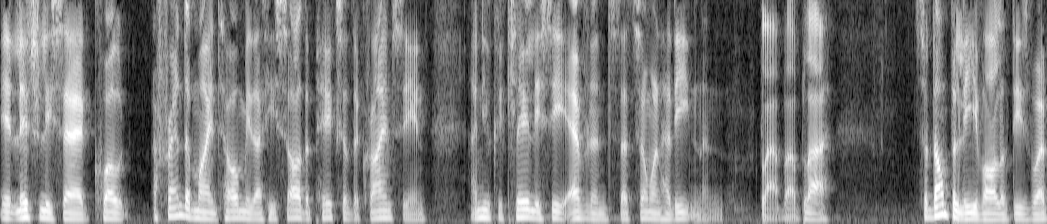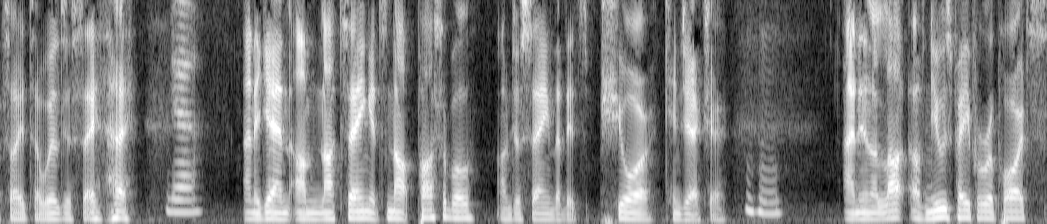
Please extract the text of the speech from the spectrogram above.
it literally said, quote, a friend of mine told me that he saw the pics of the crime scene and you could clearly see evidence that someone had eaten and blah blah blah. So don't believe all of these websites, I will just say that. Yeah. And again, I'm not saying it's not possible. I'm just saying that it's pure conjecture. Mm-hmm. And in a lot of newspaper reports,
